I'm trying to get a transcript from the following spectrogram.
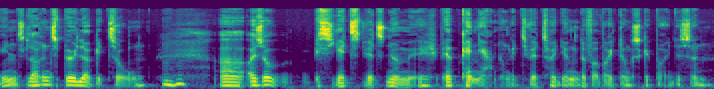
ins Lorenz Böhler gezogen. Mhm. Äh, also bis jetzt wird es nur, mehr, ich habe keine Ahnung, jetzt wird es halt irgendein Verwaltungsgebäude sein.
